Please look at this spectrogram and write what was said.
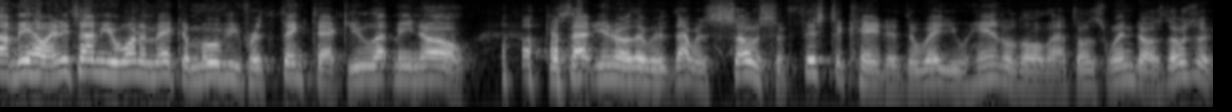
Yeah, Michał, anytime you want to make a movie for Think Tech, you let me know. Because that, you know, that was, that was so sophisticated, the way you handled all that, those windows. Those are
